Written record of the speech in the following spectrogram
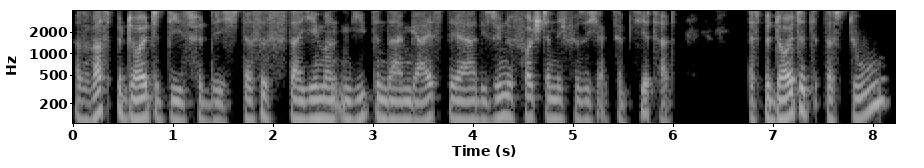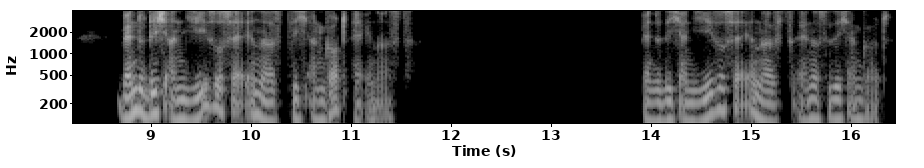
Also was bedeutet dies für dich, dass es da jemanden gibt in deinem Geist, der die Sünde vollständig für sich akzeptiert hat? Es bedeutet, dass du, wenn du dich an Jesus erinnerst, dich an Gott erinnerst. Wenn du dich an Jesus erinnerst, erinnerst du dich an Gott.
